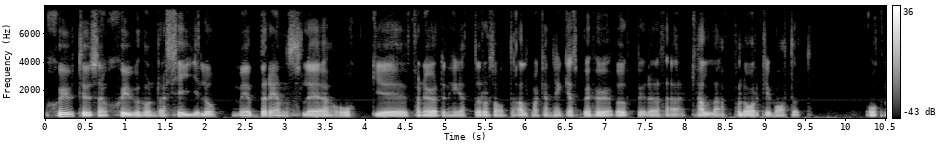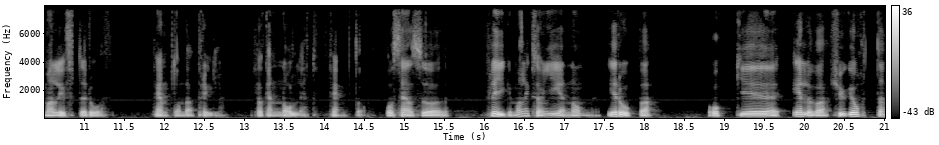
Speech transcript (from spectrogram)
7700 kilo med bränsle och eh, förnödenheter och sånt. Allt man kan tänkas behöva uppe i det här kalla polarklimatet. Och man lyfter då 15 april klockan 01.15. Och sen så flyger man liksom genom Europa och eh, 11.28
